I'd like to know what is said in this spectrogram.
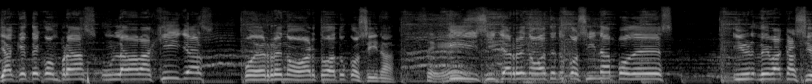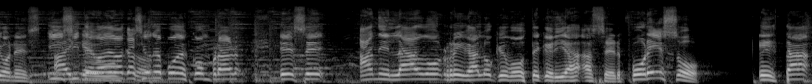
ya que te compras un lavavajillas, puedes renovar toda tu cocina. Sí. Y si ya renovaste tu cocina, podés ir de vacaciones. Y Ay, si te vas de vacaciones, podés comprar ese anhelado regalo que vos te querías hacer. Por eso está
